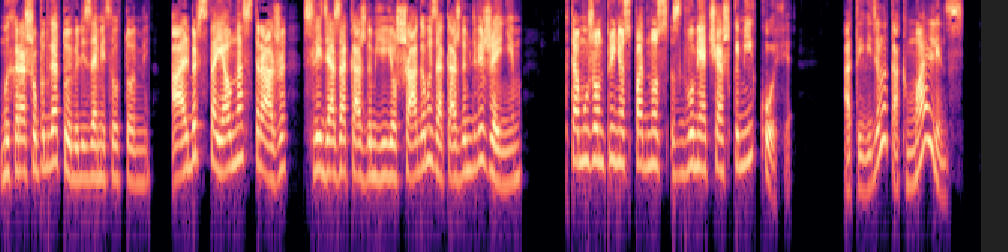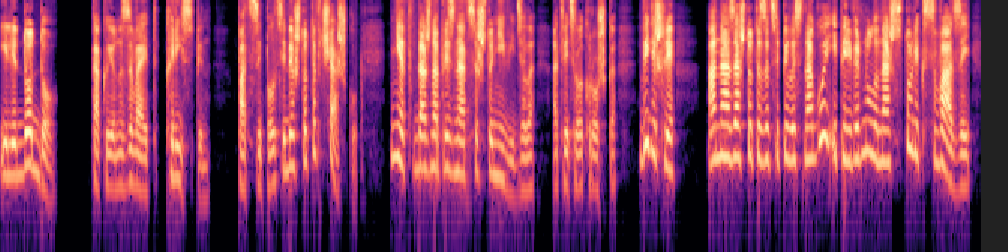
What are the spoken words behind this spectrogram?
мы хорошо подготовились, — заметил Томми. Альберт стоял на страже, следя за каждым ее шагом и за каждым движением. К тому же он принес поднос с двумя чашками и кофе. А ты видела, как Маллинс или Додо, как ее называет Криспин, подсыпал тебе что-то в чашку? — Нет, должна признаться, что не видела, — ответила Крошка. — Видишь ли, она за что-то зацепилась ногой и перевернула наш столик с вазой —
